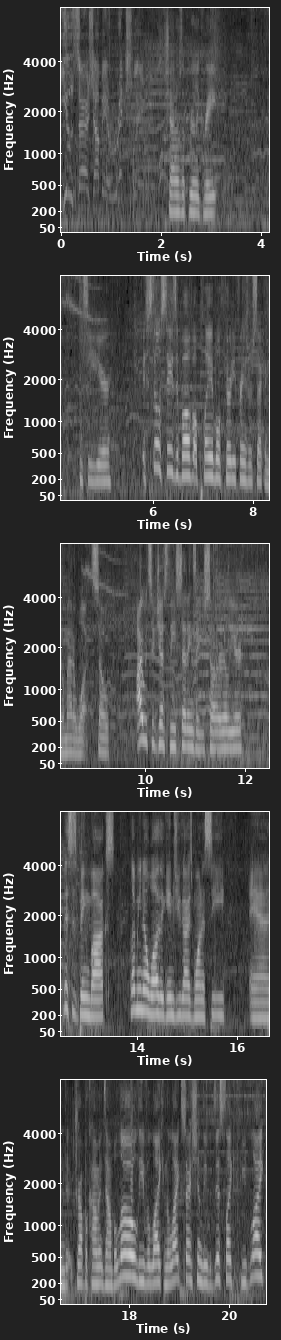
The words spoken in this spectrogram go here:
You, sir, shall be richly rewarded. Shadows look really great. You can see here. It still stays above a playable 30 frames per second no matter what. So I would suggest these settings that you saw earlier. This is Bingbox. Let me know what other games you guys want to see. And drop a comment down below. Leave a like in the like section. Leave a dislike if you'd like.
